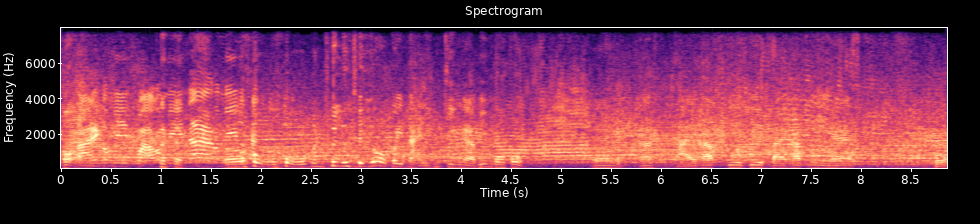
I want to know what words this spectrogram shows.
ก่อนซ้ายก็มีขวาก็มีหน้าก็โอ้มีโหมันไม่รู้จะโยกไปไหนจริงๆอะพี่โมเอออะไปครับยืดยืดไปครับนี่ฮะโค้ง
